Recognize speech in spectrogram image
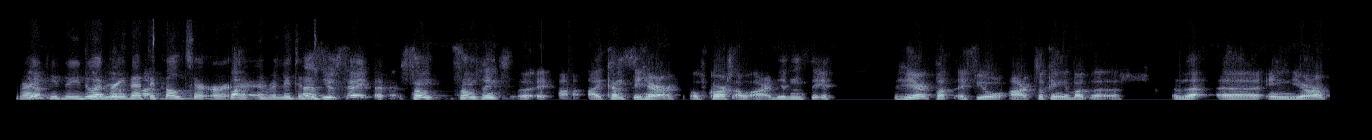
right? Yeah. You do, you do agree that the culture or a religion. As you say, uh, some some things uh, I can see here, of course, or I didn't see it here. But if you are talking about uh, that uh, in Europe,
